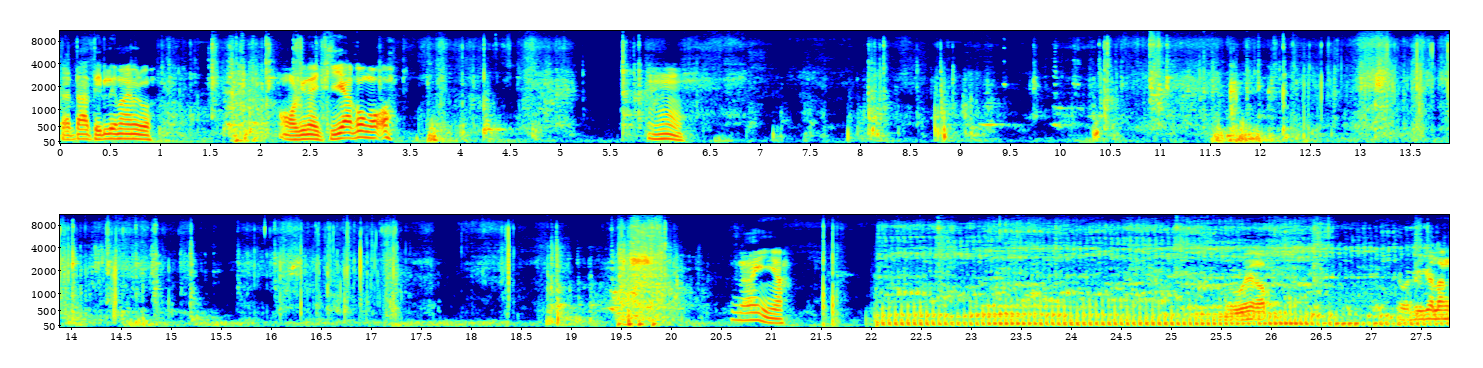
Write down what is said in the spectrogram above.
กระตาติดเลยไหมไม่รู้อ๋ออยู่ในเกียร์ก็งออืม ไงอะโอ้ยครับตอนนี้กำลัง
